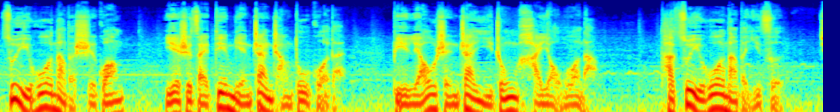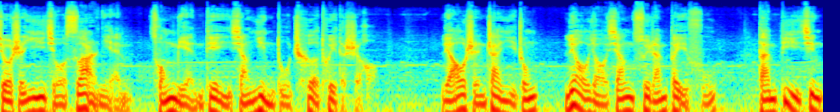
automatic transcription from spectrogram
最窝囊的时光也是在滇缅战场度过的，比辽沈战役中还要窝囊。他最窝囊的一次。就是一九四二年从缅甸向印度撤退的时候，辽沈战役中，廖耀湘虽然被俘，但毕竟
